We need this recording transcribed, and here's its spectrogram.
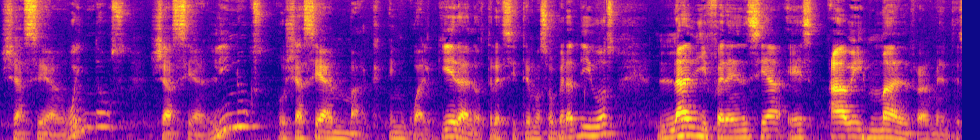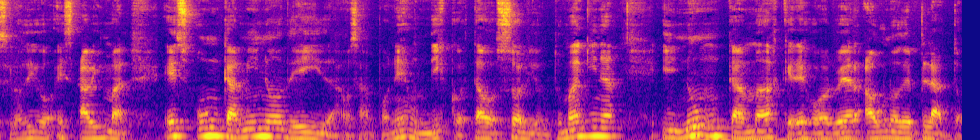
ya sea en Windows, ya sea en Linux o ya sea en Mac, en cualquiera de los tres sistemas operativos la diferencia es abismal realmente, se los digo, es abismal. Es un camino de ida, o sea, pones un disco estado sólido en tu máquina y nunca más querés volver a uno de plato.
